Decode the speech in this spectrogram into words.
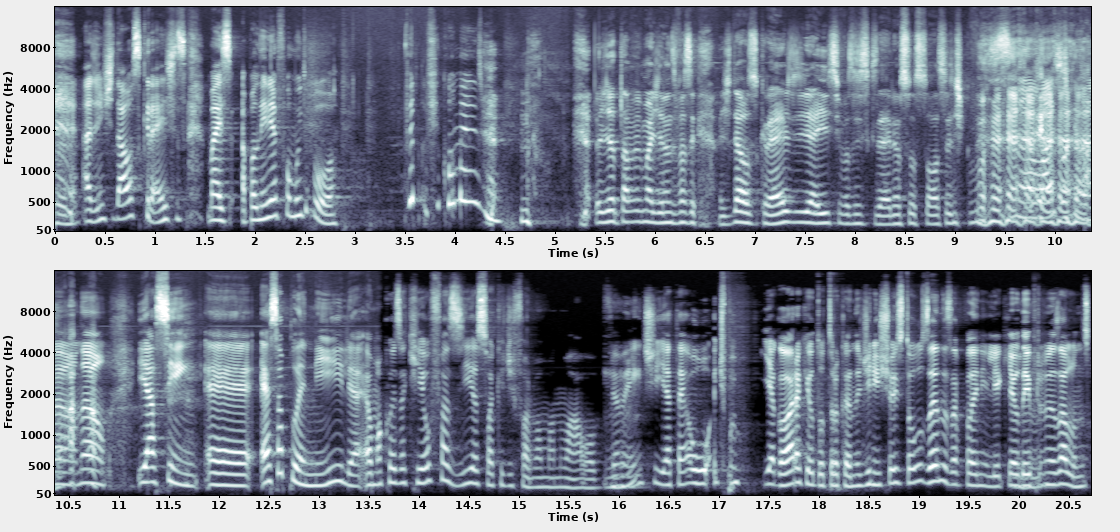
a gente dá os créditos, mas a planilha ficou muito boa. Ficou mesmo. Eu já tava imaginando se assim, a gente dá os créditos e aí, se vocês quiserem, eu sou sócio de vocês. Não, acho que não, não. E assim, é, essa planilha é uma coisa que eu fazia, só que de forma manual, obviamente. E até o. Tipo, e agora que eu tô trocando de nicho, eu estou usando essa planilha que eu dei para meus alunos.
